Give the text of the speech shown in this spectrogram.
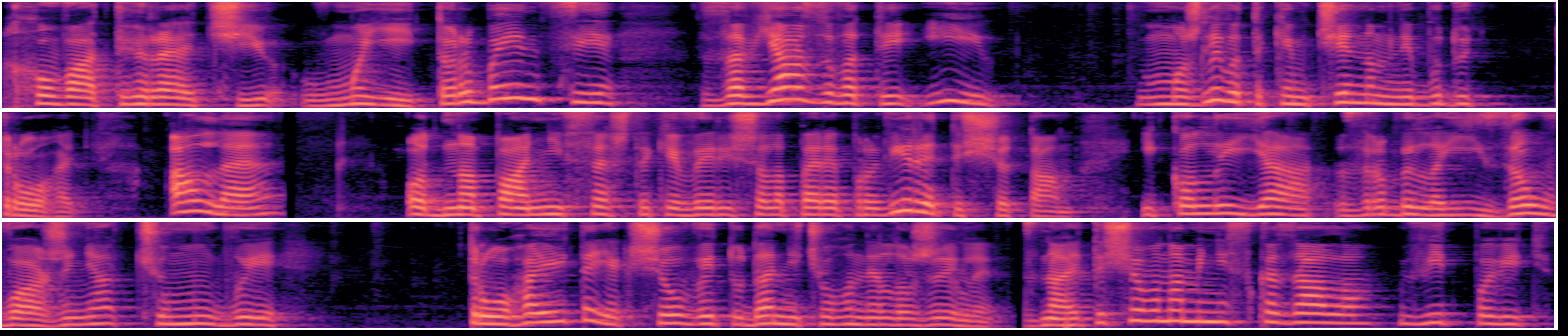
ховати речі в моїй торбинці, зав'язувати і, можливо, таким чином не будуть трогати. Але одна пані все ж таки вирішила перепровірити, що там. І коли я зробила їй зауваження, чому ви трогаєте, якщо ви туди нічого не ложили. Знаєте, що вона мені сказала відповідь?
